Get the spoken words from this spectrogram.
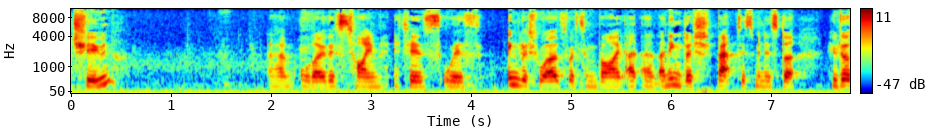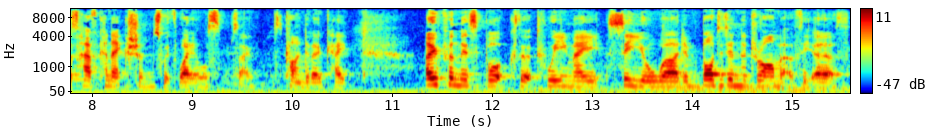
tune, um, although this time it is with English words written by a, an English Baptist minister who does have connections with Wales, so it's kind of okay. Open this book that we may see your word embodied in the drama of the earth.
